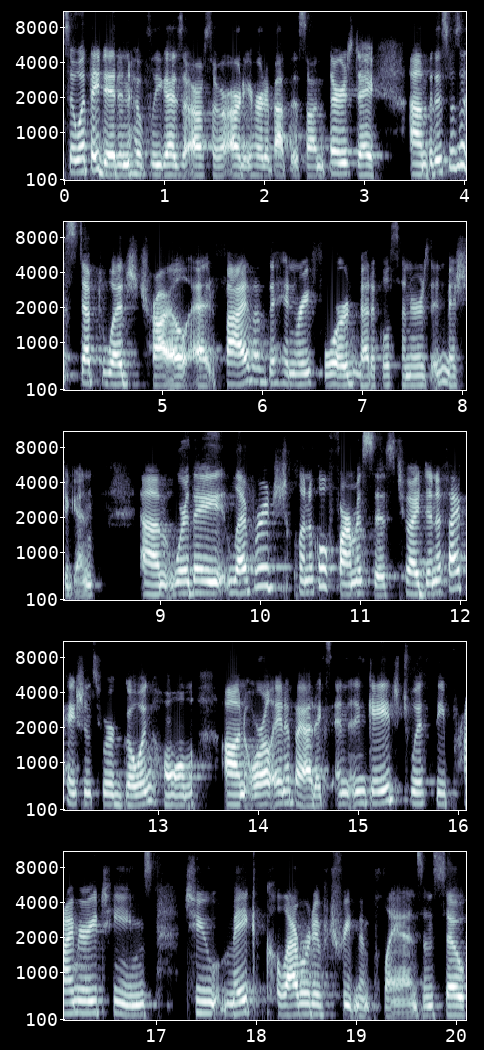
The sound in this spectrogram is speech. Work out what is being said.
So what they did, and hopefully you guys also already heard about this on Thursday, um, but this was a stepped wedge trial at five of the Henry Ford medical centers in Michigan um, where they leveraged clinical pharmacists to identify patients who are going home on oral antibiotics and engaged with the primary teams to make collaborative treatment plans. And so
